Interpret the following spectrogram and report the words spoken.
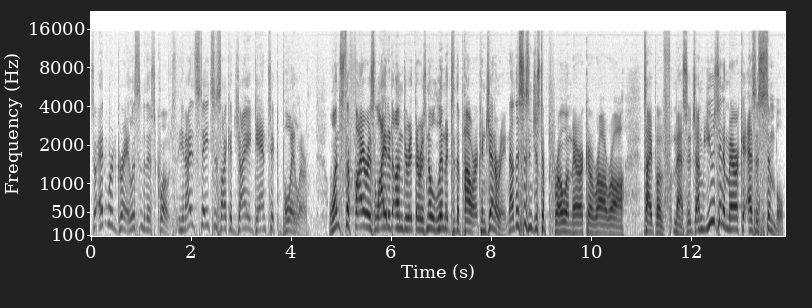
So, Edward Grey, listen to this quote The United States is like a gigantic boiler. Once the fire is lighted under it, there is no limit to the power it can generate. Now, this isn't just a pro America, rah, rah type of message. I'm using America as a symbol.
